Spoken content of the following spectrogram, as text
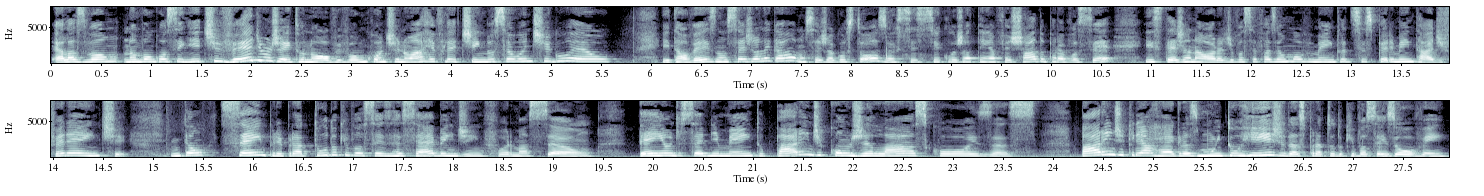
elas vão não vão conseguir te ver de um jeito novo e vão continuar refletindo o seu antigo eu. E talvez não seja legal, não seja gostoso, esse ciclo já tenha fechado para você e esteja na hora de você fazer um movimento de se experimentar diferente. Então, sempre para tudo que vocês recebem de informação, tenham discernimento, parem de congelar as coisas. Parem de criar regras muito rígidas para tudo que vocês ouvem.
